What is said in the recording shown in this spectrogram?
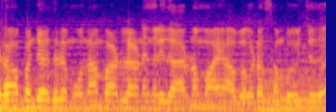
ഗ്രാമപഞ്ചായത്തിലെ മൂന്നാം വാർഡിലാണ് ഇന്നലെ ദാരുണമായ അപകടം സംഭവിച്ചത്.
